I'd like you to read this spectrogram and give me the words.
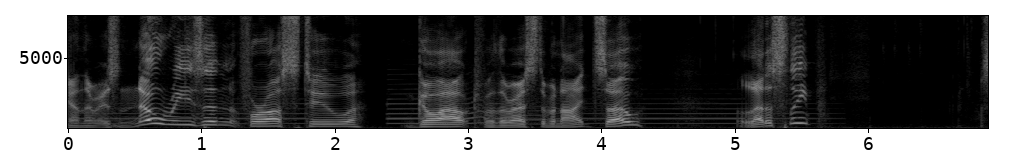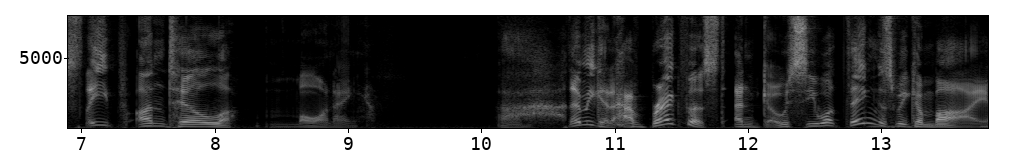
And there is no reason for us to go out for the rest of the night, so let us sleep. Sleep until morning. Ah, then we can have breakfast and go see what things we can buy.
